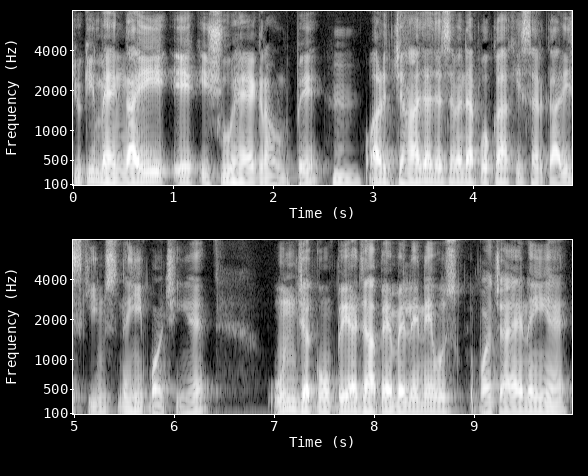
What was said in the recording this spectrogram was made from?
क्योंकि महँगाई एक इशू है ग्राउंड पे। हम्म। और जहाँ जहाँ जैसे मैंने आपको कहा कि सरकारी स्कीम्स नहीं पहुँची हैं उन जगहों पे या जहाँ पे एमएलए ने उस पहुँचाया नहीं है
